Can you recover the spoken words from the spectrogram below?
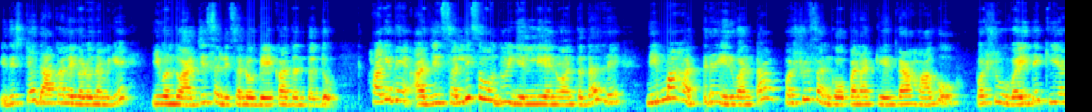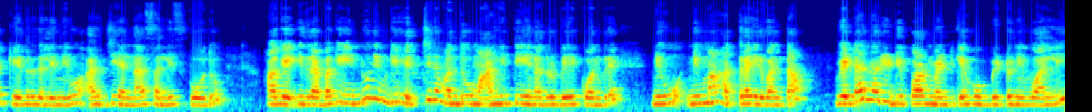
ಇದಿಷ್ಟೇ ದಾಖಲೆಗಳು ನಮಗೆ ಈ ಒಂದು ಅರ್ಜಿ ಸಲ್ಲಿಸಲು ಬೇಕಾದಂಥದ್ದು. ಹಾಗೆಯೇ ಅರ್ಜಿ ಸಲ್ಲಿಸುವುದು ಎಲ್ಲಿ ಅನ್ನುವಂಥದ್ದಾದ್ರೆ ನಿಮ್ಮ ಹತ್ತಿರ ಇರುವಂತಹ ಪಶು ಸಂಗೋಪನಾ ಕೇಂದ್ರ ಹಾಗೂ ಪಶು ವೈದ್ಯಕೀಯ ಕೇಂದ್ರದಲ್ಲಿ ನೀವು ಅರ್ಜಿಯನ್ನ ಸಲ್ಲಿಸಬಹುದು ಹಾಗೆ ಇದರ ಬಗ್ಗೆ ಇನ್ನೂ ನಿಮಗೆ ಹೆಚ್ಚಿನ ಒಂದು ಮಾಹಿತಿ ಏನಾದರೂ ಬೇಕು ಅಂದ್ರೆ ನೀವು ನಿಮ್ಮ ಹತ್ತಿರ ಇರುವಂತ ವೆಟರ್ನರಿ ಡಿಪಾರ್ಟ್ಮೆಂಟ್ಗೆ ಹೋಗ್ಬಿಟ್ಟು ನೀವು ಅಲ್ಲಿ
